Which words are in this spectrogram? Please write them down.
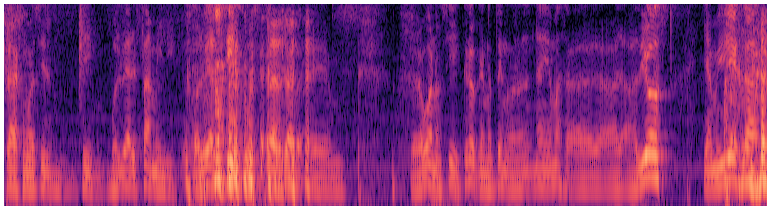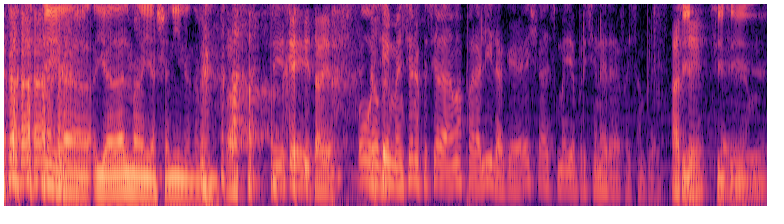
Claro, es como decir, sí, volvé al family, volvé al circus. Claro. Eh, pero bueno, sí, creo que no tengo na- nadie más. A, a- a Dios y a mi vieja. Sí, a- y a Dalma y a Janina también. Ah, Sí, ok, sí. está bien. Uy, No, sí, pero- mención especial además para Lila, que ella es medio prisionera de Fight and Place. Ah, sí. sí, sí, sí. Eh,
